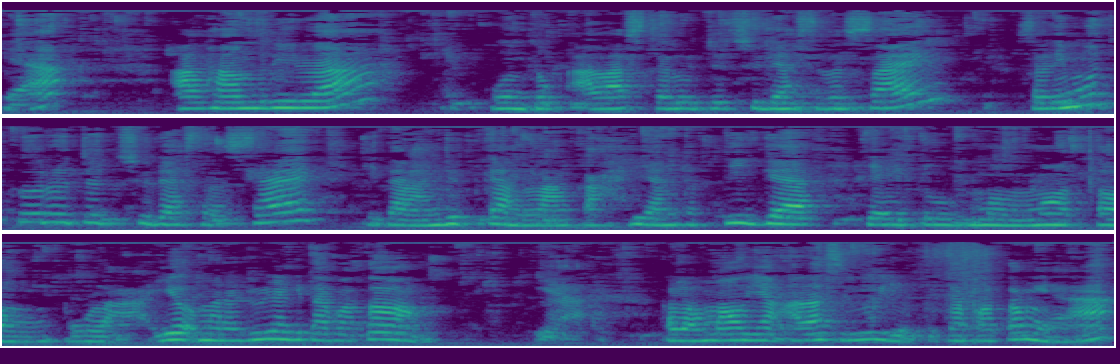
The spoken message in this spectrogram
ya. Alhamdulillah untuk alas kerucut sudah selesai, selimut kerucut sudah selesai. Kita lanjutkan langkah yang ketiga yaitu memotong pula. Yuk, mana dulu yang kita potong? Ya, kalau mau yang alas dulu yuk kita potong ya.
